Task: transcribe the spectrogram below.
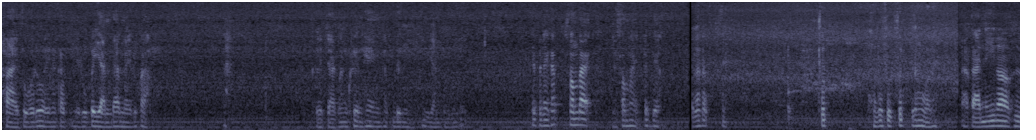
คลายตัวด้วยนะครับไม่รู้ไปยันด้านในหรือเปล่า เกิดจากน้ำเครื่องแห้งครับดึงยันตรงนี้ไม่เป็นไรครับ ซ่อมได้ เดี๋ยวซ่อมให้แป๊บเดียวแล้วครับชุดผมรู้สึกสุดไปทั้งหัวเลยอาการนี้ก็คือ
